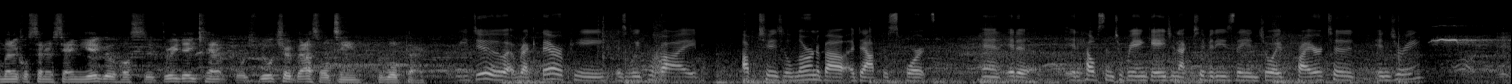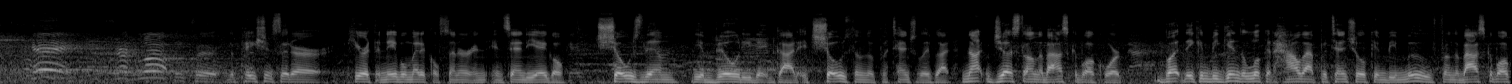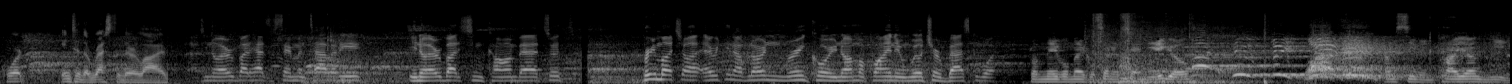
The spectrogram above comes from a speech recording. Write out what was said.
Medical Center San Diego hosted a three-day camp for its wheelchair basketball team, the Wolfpack. we do at Rec Therapy is we provide opportunities to learn about adaptive sports, and it, it helps them to re-engage in activities they enjoyed prior to injury. I think for the patients that are here at the Naval Medical Center in, in San Diego, shows them the ability they've got. It shows them the potential they've got, not just on the basketball court, but they can begin to look at how that potential can be moved from the basketball court into the rest of their lives. You know, everybody has the same mentality. You know, everybody's seen combat. So it's pretty much uh, everything I've learned in Marine Corps, you know, I'm applying in wheelchair basketball. From Naval Medical Center San Diego, I'm Seaman Pai Young Yi.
